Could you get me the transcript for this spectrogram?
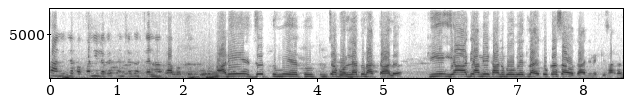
सांगितलं पप्पांनी लगेच त्यांच्या घरच्यांना ताबडतोब आणि जर तुम्ही तू तुमच्या बोलण्यातून आता आलं की या आधी आम्ही एक अनुभव घेतलाय तो कसा होता आणि नक्की सांगाल?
